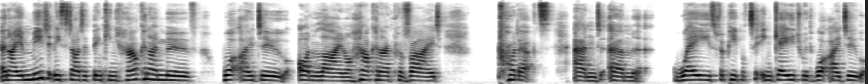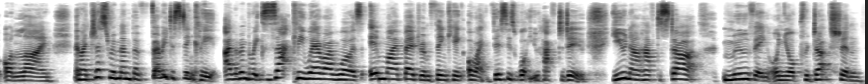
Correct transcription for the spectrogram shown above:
And I immediately started thinking, how can I move what I do online or how can I provide products and um, ways for people to engage with what I do online. And I just remember very distinctly, I remember exactly where I was in my bedroom thinking, all right, this is what you have to do. You now have to start moving on your production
